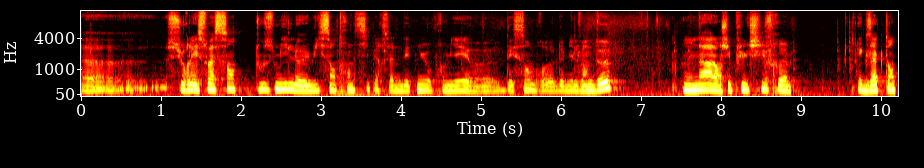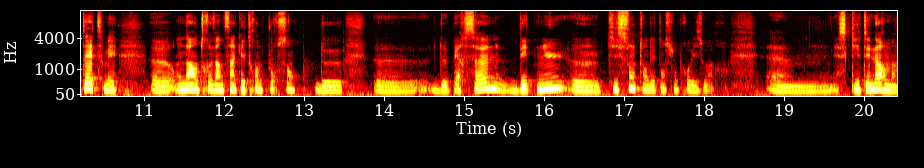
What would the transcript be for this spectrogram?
Euh, sur les 72 836 personnes détenues au 1er décembre 2022, on a, alors j'ai plus le chiffre exact en tête, mais on a entre 25 et 30 de, de personnes détenues qui sont en détention provisoire. ce qui est énorme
